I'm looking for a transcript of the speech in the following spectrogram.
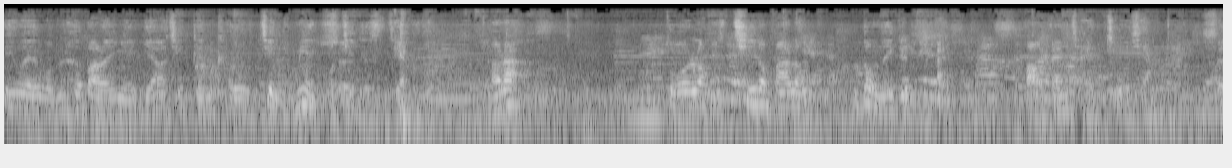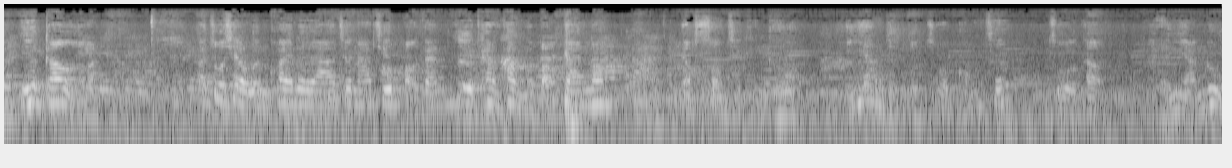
因为我们核保人员也要去跟客户见个面，我记得是这样的。好了，多弄七弄八弄，弄了一个礼拜，保单才做下来，是因为高额嘛。啊，做下来很快乐啊，就拿起保单热烫烫的保单呢，要送去给客户。一样的，我坐公车坐到衡阳路、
